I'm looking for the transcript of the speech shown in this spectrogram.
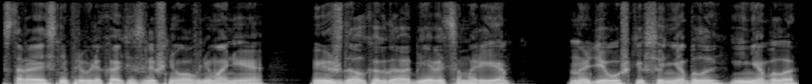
стараясь не привлекать излишнего внимания, и ждал, когда объявится Мария. Но девушки все не было и не было.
